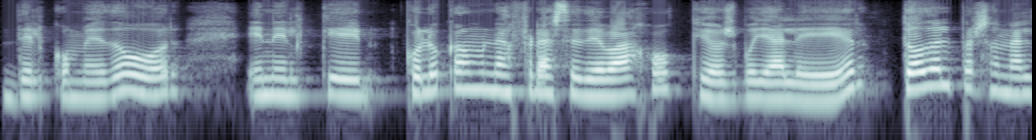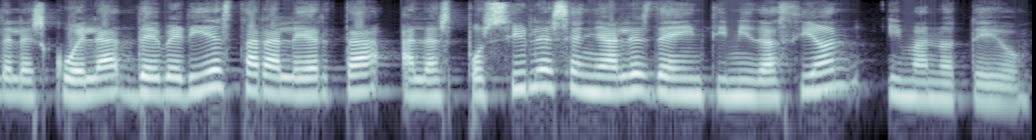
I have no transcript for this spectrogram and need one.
del comedor en el que colocan una frase debajo que os voy a leer. Todo el personal de la escuela debería estar alerta a las posibles señales de intimidación y manoteo,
